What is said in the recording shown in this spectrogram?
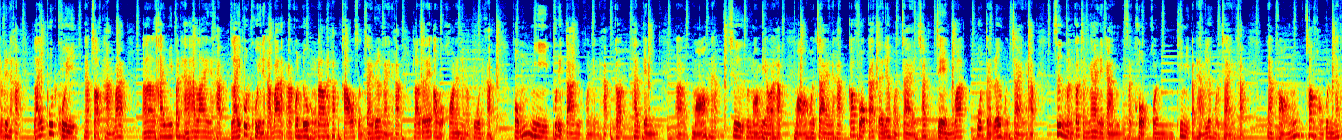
ฟ์ด้วยนะครับ ไลฟ์พูดคุยนะครับ สอบถามว่าใครมีปัญหาอะไรนะครับ ไลฟ์พูดคุยนะครับว่าคนดูของเรานะครับเขาสนใจเรื่องไหนนะครับ เราจะได้เอาหัวข้อนั้นมาพูดนะครับ ผมมีผู้ติดตามอยู่คนหนึ่งครับ ก็ท่านเป็นหมอนะครับ ชื่อคุณหมอเหมียวครับ หมอหัวใจนะครับ ก็โฟกัสแต่เรื่องหัวใจ ชัดเจนว่าพูดแต่เรื่องหัวใจนะครับ ซึ่งมันก็จะง่ายในการสโคบคนที่มีปัญหาเรื่องหัวใจนะครับ อย่างของช่องของคุณนัท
